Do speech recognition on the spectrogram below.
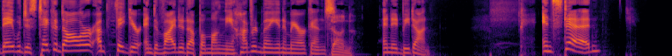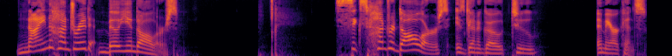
They would just take a dollar a figure and divide it up among the 100 million Americans. Done. And it'd be done. Instead, $900 billion. $600 is going to go to Americans.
